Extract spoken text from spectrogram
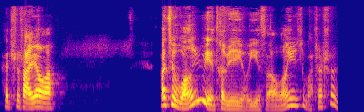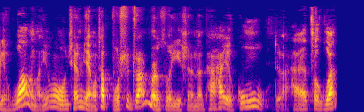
还吃啥药啊？而且王玉也特别有意思啊，王玉就把这事儿给忘了，因为我们前面讲过，他不是专门做医生的，他还有公务，对吧？他还做官。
